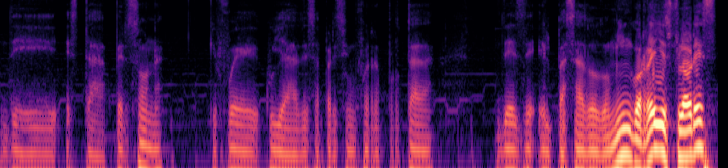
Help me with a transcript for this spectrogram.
de esta persona que fue cuya desaparición fue reportada desde el pasado domingo. Reyes Flores,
